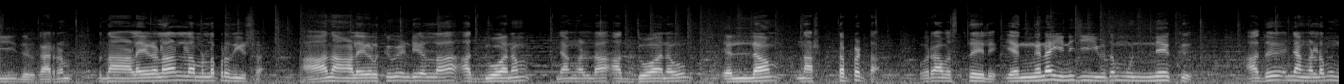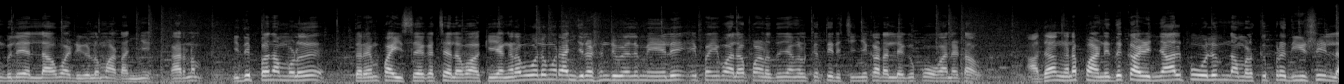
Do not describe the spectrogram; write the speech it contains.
ഈ ഇത്. കാരണം നാളെകളാണല്ലോ നമ്മളുടെ പ്രതീക്ഷ. ആ നാളെകൾക്ക് വേണ്ടിയുള്ള അധ്വാനം ഞങ്ങളുടെ അധ്വാനവും എല്ലാം നഷ്ടപ്പെട്ട ഒരവസ്ഥയിൽ എങ്ങനെ ഇനി ജീവിതം മുന്നേക്ക്? അത് ഞങ്ങളുടെ മുമ്പിൽ എല്ലാ വഴികളും അടഞ്ഞ്. കാരണം ഇതിപ്പോൾ നമ്മൾ ഇത്രയും പൈസയൊക്കെ ചിലവാക്കി എങ്ങനെ പോലും ഒരു അഞ്ച് ലക്ഷം രൂപയിൽ മേൽ ഇപ്പം ഈ വല പണിത് ഞങ്ങൾക്ക് തിരിച്ചിഞ്ഞ് കടലിലേക്ക് പോകാനായിട്ടാവും. അത് അങ്ങനെ പണിത് കഴിഞ്ഞാൽ പോലും നമ്മൾക്ക് പ്രതീക്ഷയില്ല.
